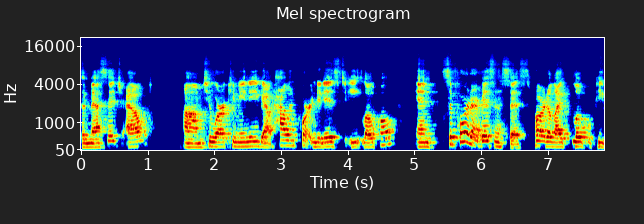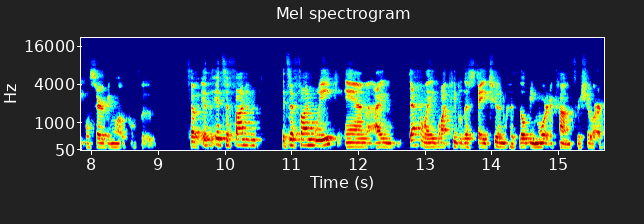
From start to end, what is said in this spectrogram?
the message out um, to our community about how important it is to eat local and support our businesses, support of like local people serving local food. So it, it's a fun it's a fun week, and I definitely want people to stay tuned because there'll be more to come for sure.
